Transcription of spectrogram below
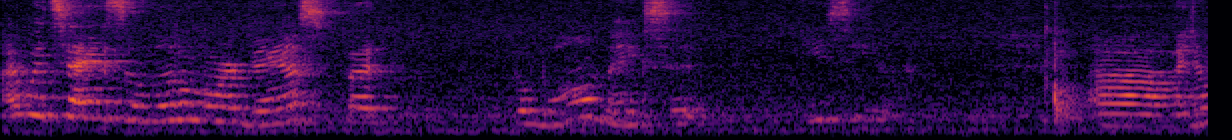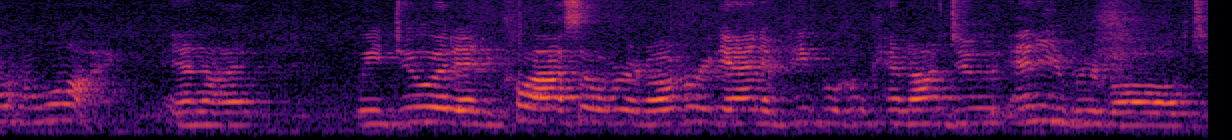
I would say it's a little more advanced, but the wall makes it easier. Uh, I don't know why. And I, we do it in class over and over again, and people who cannot do any revolved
